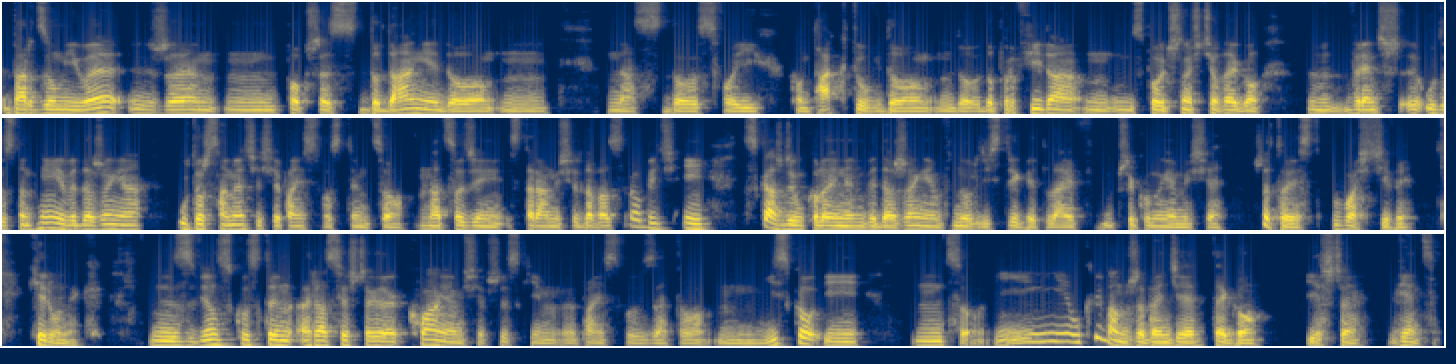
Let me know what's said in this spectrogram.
bardzo miłe, że poprzez dodanie do nas do swoich kontaktów, do, do, do profila społecznościowego, wręcz udostępnienie wydarzenia utożsamiacie się Państwo z tym, co na co dzień staramy się dla Was robić i z każdym kolejnym wydarzeniem w Nordic Triget Live przekonujemy się, że to jest właściwy kierunek. W związku z tym raz jeszcze kłaniam się wszystkim Państwu za to nisko i co? I nie ukrywam, że będzie tego jeszcze więcej.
